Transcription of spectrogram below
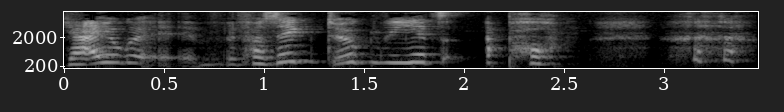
Ja, Junge, versinkt irgendwie jetzt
